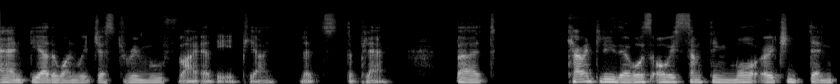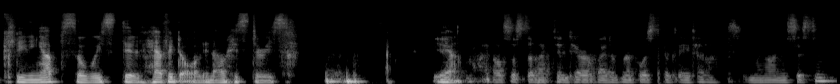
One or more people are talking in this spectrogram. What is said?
And the other one we just remove via the API. That's the plan. But currently there was always something more urgent than cleaning up. So we still have it all in our histories. Yeah. I also still have 10 terabyte of my postdoc data somewhere on the system.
